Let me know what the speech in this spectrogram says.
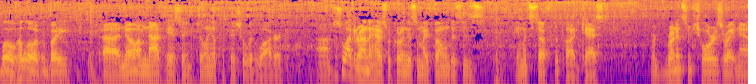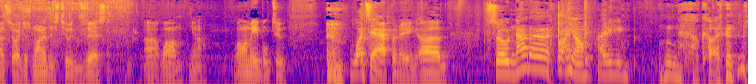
Whoa, hello everybody. Uh, no, I'm not pissing, filling up the pitcher with water. Um, just walking around the house recording this on my phone. This is Game Stuff, the podcast. We're running some chores right now, so I just wanted this to exist uh, while I'm, you know, while I'm able to. What's happening? Um, so not a well, you know, I oh god.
